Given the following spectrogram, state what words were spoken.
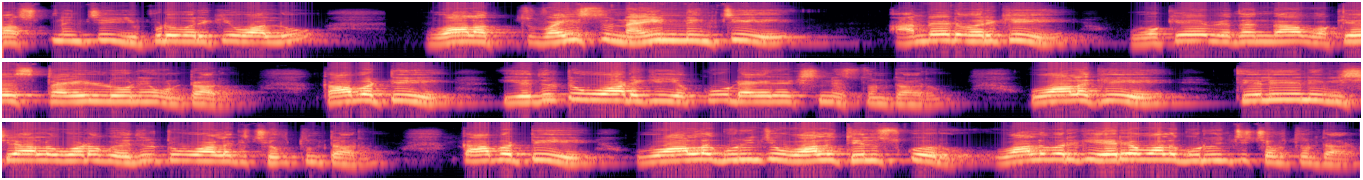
ఫస్ట్ నుంచి ఇప్పుడు వరకు వాళ్ళు వాళ్ళ వయసు నైన్ నుంచి హండ్రెడ్ వరకు ఒకే విధంగా ఒకే స్టైల్లోనే ఉంటారు. కాబట్టి ఎదుటి వాడికి ఎక్కువ డైరెక్షన్ ఇస్తుంటారు. వాళ్ళకి తెలియని విషయాలు కూడా ఎదుటి వాళ్ళకి చెబుతుంటారు. కాబట్టి వాళ్ళ గురించి వాళ్ళు తెలుసుకోరు. వాళ్ళ వరకు ఏరే వాళ్ళ గురించి చెబుతుంటారు.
